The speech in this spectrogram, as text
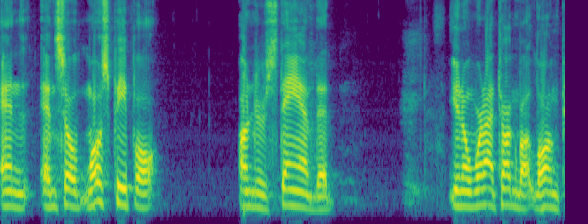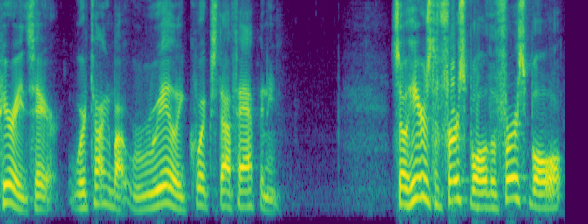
And and so most people understand that. You know, we're not talking about long periods here. We're talking about really quick stuff happening. So here's the first bowl. The first bowl,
